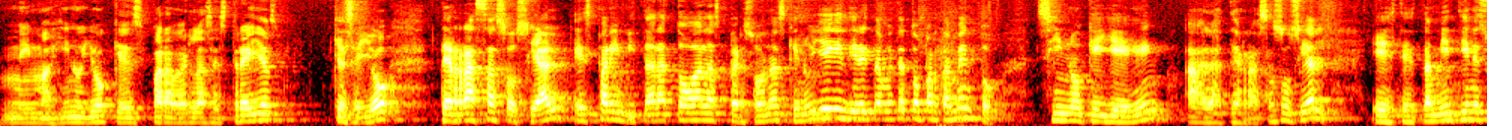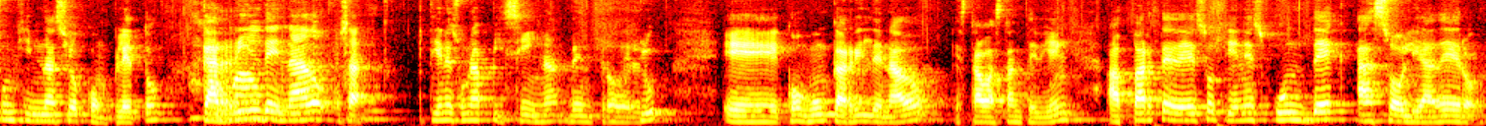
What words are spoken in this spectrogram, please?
Me imagino yo que es para ver las estrellas, qué sé yo. Terraza social es para invitar a todas las personas que no lleguen directamente a tu apartamento, sino que lleguen a la terraza social. Este, también tienes un gimnasio completo, carril de nado, o sea, tienes una piscina dentro del club. Eh, con un carril de nado, está bastante bien. Aparte de eso, tienes un deck asoleadero.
